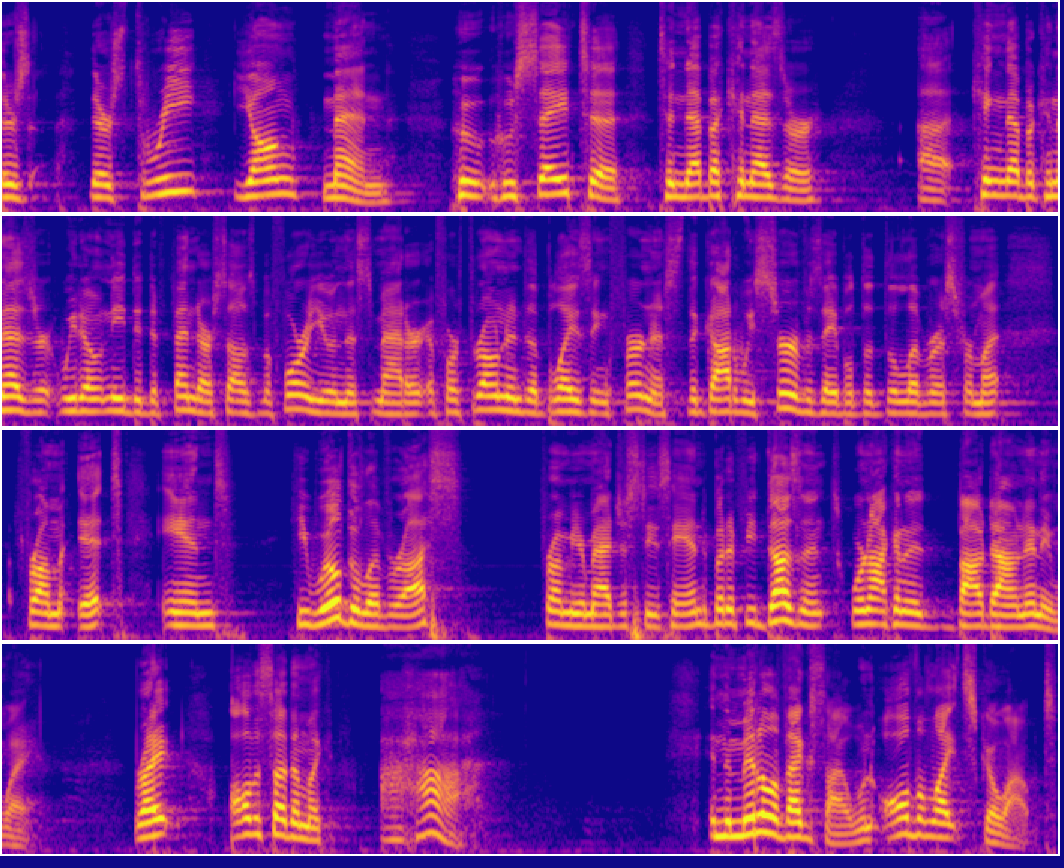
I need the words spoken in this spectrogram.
There's, there's three young men who, who say to, to Nebuchadnezzar, uh, King Nebuchadnezzar, we don't need to defend ourselves before you in this matter. If we're thrown into the blazing furnace, the God we serve is able to deliver us from it, from it, and he will deliver us from your majesty's hand. But if he doesn't, we're not going to bow down anyway. Right? All of a sudden, I'm like, aha. In the middle of exile, when all the lights go out,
